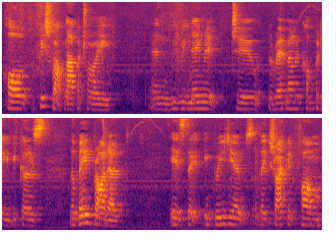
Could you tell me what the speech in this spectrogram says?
called Fish Rock Laboratory, and we renamed it to the Red Melon Company because the main product is the ingredients they extracted from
